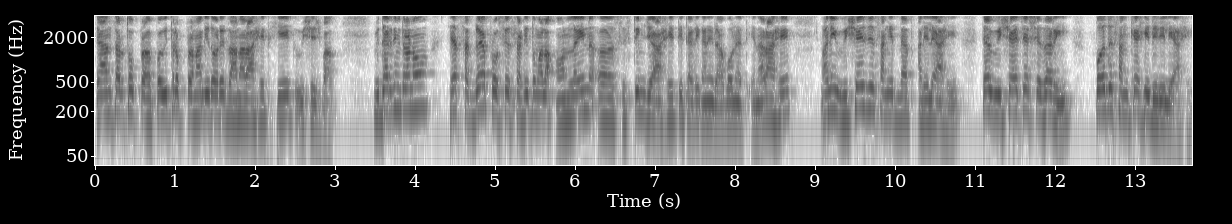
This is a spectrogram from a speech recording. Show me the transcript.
त्यानंतर तो प्र पवित्र प्रणालीद्वारे जाणार आहेत हे एक विशेष भाग. विद्यार्थी मित्रांनो ह्या सगळ्या प्रोसेससाठी तुम्हाला ऑनलाईन सिस्टीम जी आहे ती त्या ठिकाणी राबवण्यात येणार आहे. आणि विषय जे सांगितण्यात आलेले आहे त्या विषयाच्या शेजारी पदसंख्या ही दिलेली आहे.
